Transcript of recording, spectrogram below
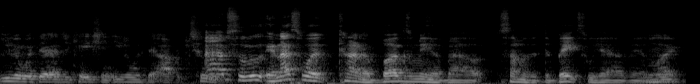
even with their education even with their opportunity absolutely, and that's what kind of bugs me about some of the debates we have in Mhm. like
